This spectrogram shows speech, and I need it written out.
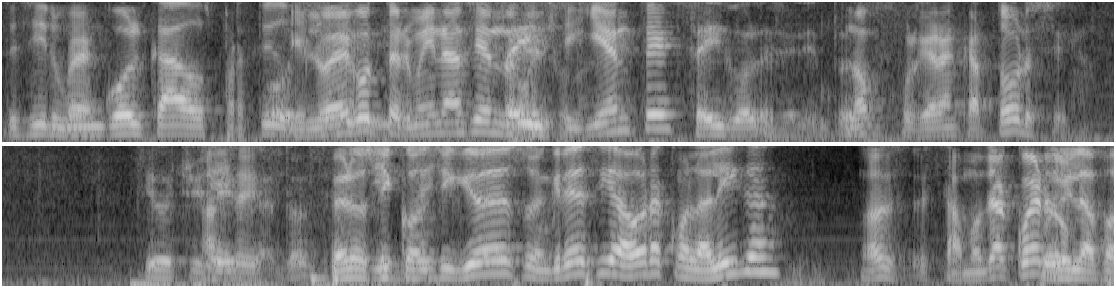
Es decir, un gol cada dos partidos. y luego termina siendo el Seis. siguiente. 6 goles sería No, entonces. porque eran 14. Sí, 8 y Ah, 6. seis. entonces. Pero si 16. consiguió eso en Grecia ahora con la liga. No, estamos de acuerdo. Pero y la pero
